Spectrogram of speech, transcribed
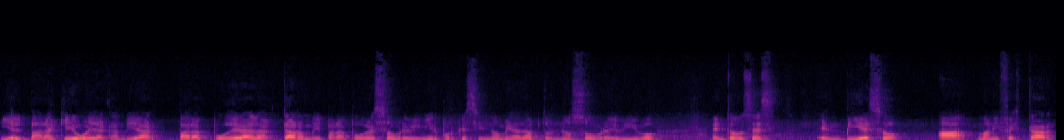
y el para qué voy a cambiar, para poder adaptarme y para poder sobrevivir, porque si no me adapto no sobrevivo, entonces empiezo a manifestar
